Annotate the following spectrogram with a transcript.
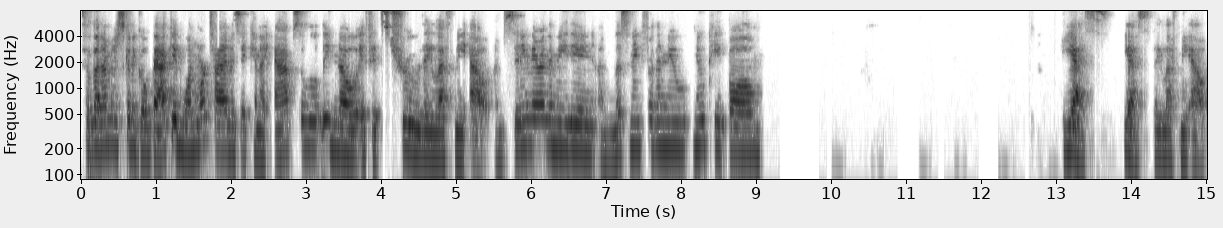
So then I'm just going to go back in one more time and say, can I absolutely know if it's true they left me out? I'm sitting there in the meeting. I'm listening for the new new people. Yes, yes, they left me out.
